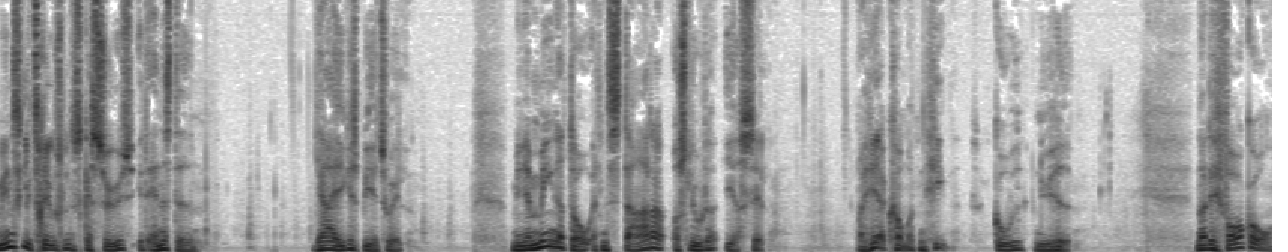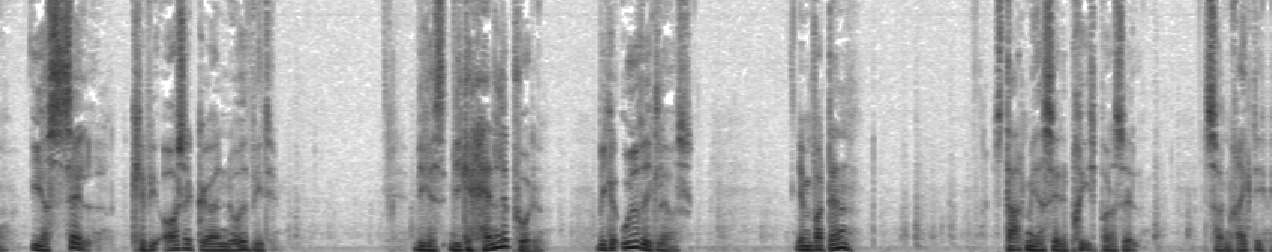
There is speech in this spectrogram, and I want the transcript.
menneskelig trivsel skal søges et andet sted. Jeg er ikke spirituel. Men jeg mener dog, at den starter og slutter i os selv. Og her kommer den helt gode nyhed. Når det foregår i os selv, kan vi også gøre noget ved det. Vi kan, vi kan handle på det. Vi kan udvikle os. Jamen hvordan? Start med at sætte pris på dig selv. Så er den rigtig.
